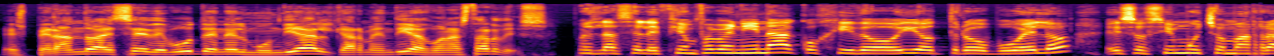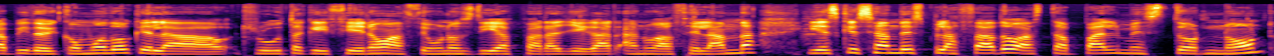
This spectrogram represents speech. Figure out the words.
esperando a ese debut en el Mundial. Carmen Díaz, buenas tardes. Pues la selección femenina ha cogido hoy otro vuelo, eso sí, mucho más rápido y cómodo que la ruta que hicieron unos días para llegar a Nueva Zelanda y es que se han desplazado hasta Palmerston North,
